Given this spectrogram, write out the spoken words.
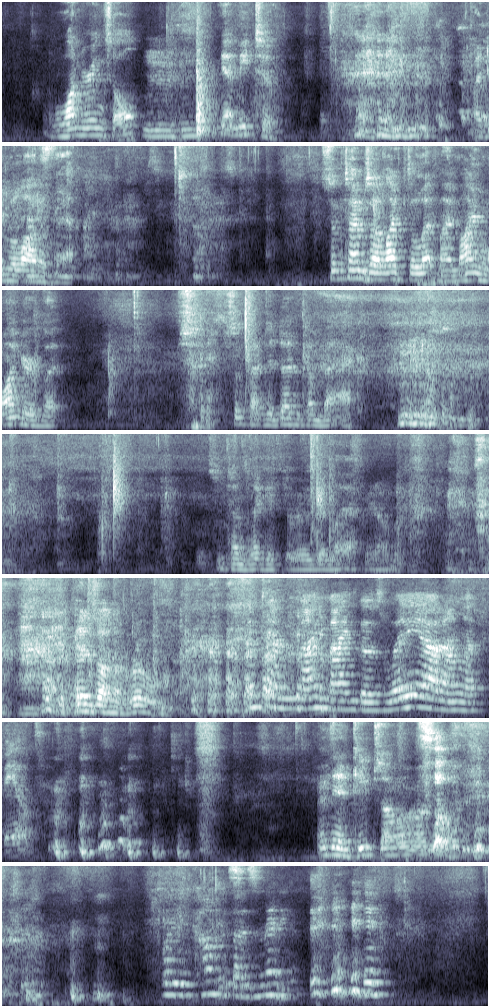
Wandering soul? Mm-hmm. Yeah, me too. I do a lot of that. Sometimes I like to let my mind wander, but sometimes it doesn't come back. Sometimes I get the really good laugh, you know, but it depends on the room. Sometimes my mind goes way out on left field. And then keeps on going. Or you encompasses many.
